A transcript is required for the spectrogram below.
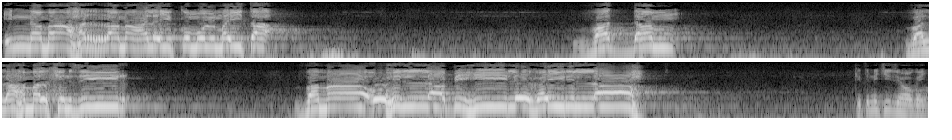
انما حرم علیکم المیتا ودم و الخنزیر۔ وما اوہل به لغیر اللہ۔ کتنی چیزیں ہو گئیں؟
